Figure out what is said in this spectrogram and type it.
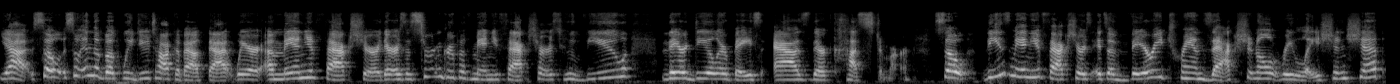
Yeah, so so in the book we do talk about that where a manufacturer there is a certain group of manufacturers who view their dealer base as their customer. So these manufacturers it's a very transactional relationship.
